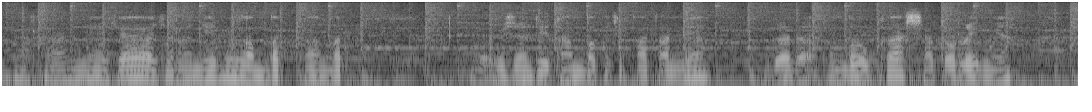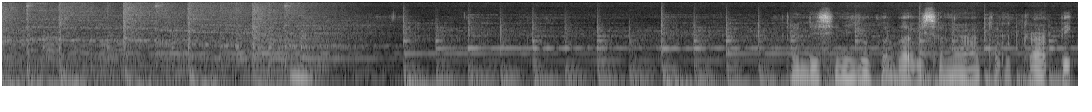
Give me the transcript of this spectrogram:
kendaraannya aja jalannya ini lambat banget. Nggak bisa ditambah kecepatannya. Nggak ada tombol gas atau remnya dan di sini juga nggak bisa ngatur grafik.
